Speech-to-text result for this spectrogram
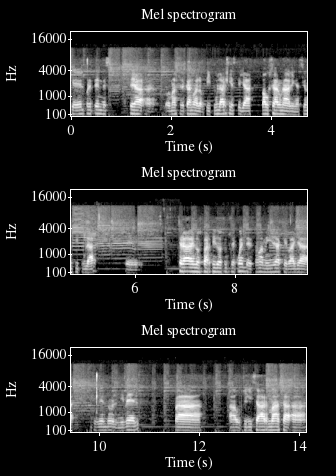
que él pretende sea ah, lo más cercano a lo titular, si es que ya va a usar una alineación titular. eh, será en los partidos subsecuentes, ¿no? A medida que vaya subiendo el nivel, va a utilizar más a,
